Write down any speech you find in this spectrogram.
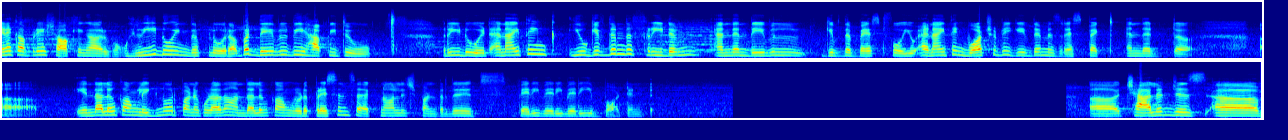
எனக்கு அப்படியே ஷாக்கிங்காக இருக்கும். ரீடூயிங் த ஃப்ளோரா but they will be happy to redo it and i think you give them the freedom and then they will give the best for you and i think what should we give them is respect and that uh, uh, எந்த அளவுக்கு அவங்களை இக்னோர் பண்ணக்கூடாதோ அந்த அளவுக்கு அவங்களோட ப்ரெசன்ஸை அக்னாலேஜ் பண்ணுறது இட்ஸ் வெரி வெரி வெரி இம்பார்ட்டண்ட் uh, challenges um,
